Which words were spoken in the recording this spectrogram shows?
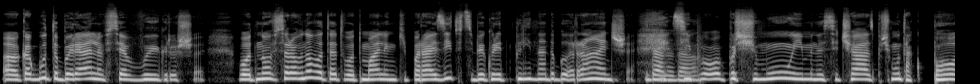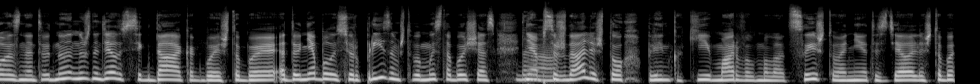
э, как будто бы реально все в выигрыше. Вот, но все равно вот этот вот маленький паразит в тебе говорит, блин, надо было раньше. Да, да, типа, да. почему именно сейчас, почему так поздно? Это ну, нужно делать всегда, как бы, чтобы это не было сюрпризом, чтобы мы с тобой сейчас да. не обсуждали, что, блин, какие Марвел молодцы, что они это сделали, чтобы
